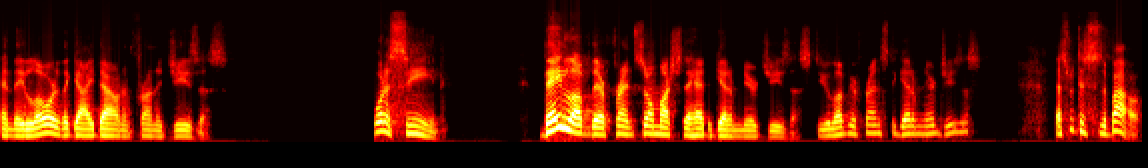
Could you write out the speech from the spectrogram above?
and they lower the guy down in front of Jesus. What a scene. They loved their friends so much they had to get them near Jesus. Do you love your friends to get them near Jesus? That's what this is about.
